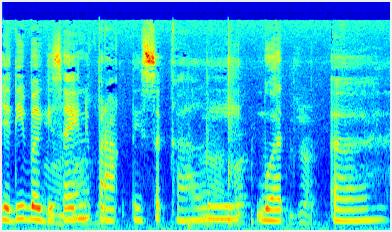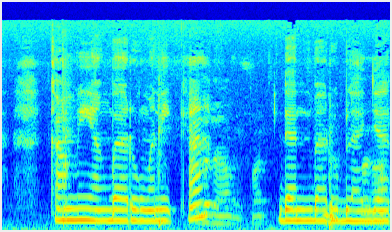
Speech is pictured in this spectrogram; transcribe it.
Jadi bagi saya ini praktis sekali buat eh, kami yang baru menikah dan baru belajar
